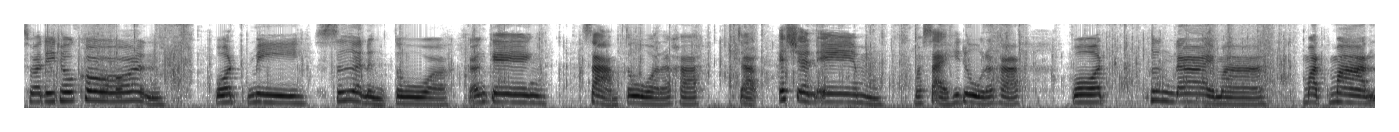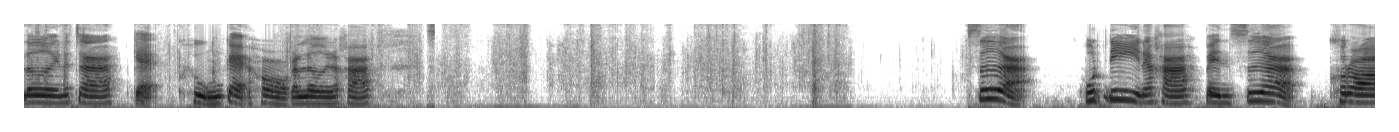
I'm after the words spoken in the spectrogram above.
สวัสดีทุกคนบดมีเสื้อหนึ่งตัว กางเกงสามตัวนะคะ จาก H&M มาใส่ให้ดูนะคะบดเพิ่งได้มาหมัดหมาดเลยนะจ๊ะ แกะถุงแกะห่อกันเลยนะคะเสื้อฮุดดี้นะคะ เป็นเสื้อครอ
